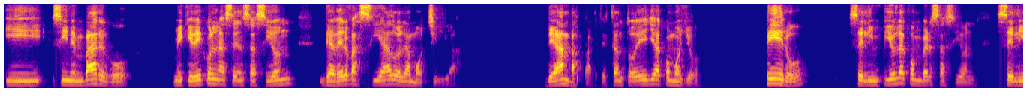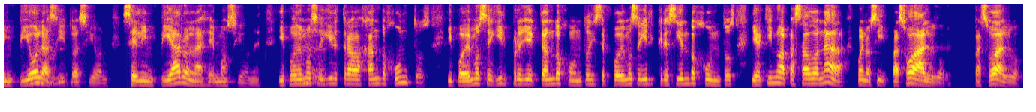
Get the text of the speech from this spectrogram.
y sin embargo, me quedé con la sensación de haber vaciado la mochila, de ambas partes, tanto ella como yo. Pero se limpió la conversación, se limpió la situación, se limpiaron las emociones y podemos seguir trabajando juntos y podemos seguir proyectando juntos y se, podemos seguir creciendo juntos y aquí no ha pasado nada. Bueno, sí, pasó algo, pasó algo,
